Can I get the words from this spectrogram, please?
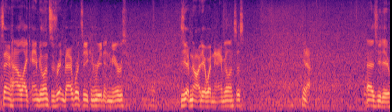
Same how like ambulance is written backwards so you can read it in mirrors. Oh. Because you have no idea what an ambulance is. You know, as you do.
